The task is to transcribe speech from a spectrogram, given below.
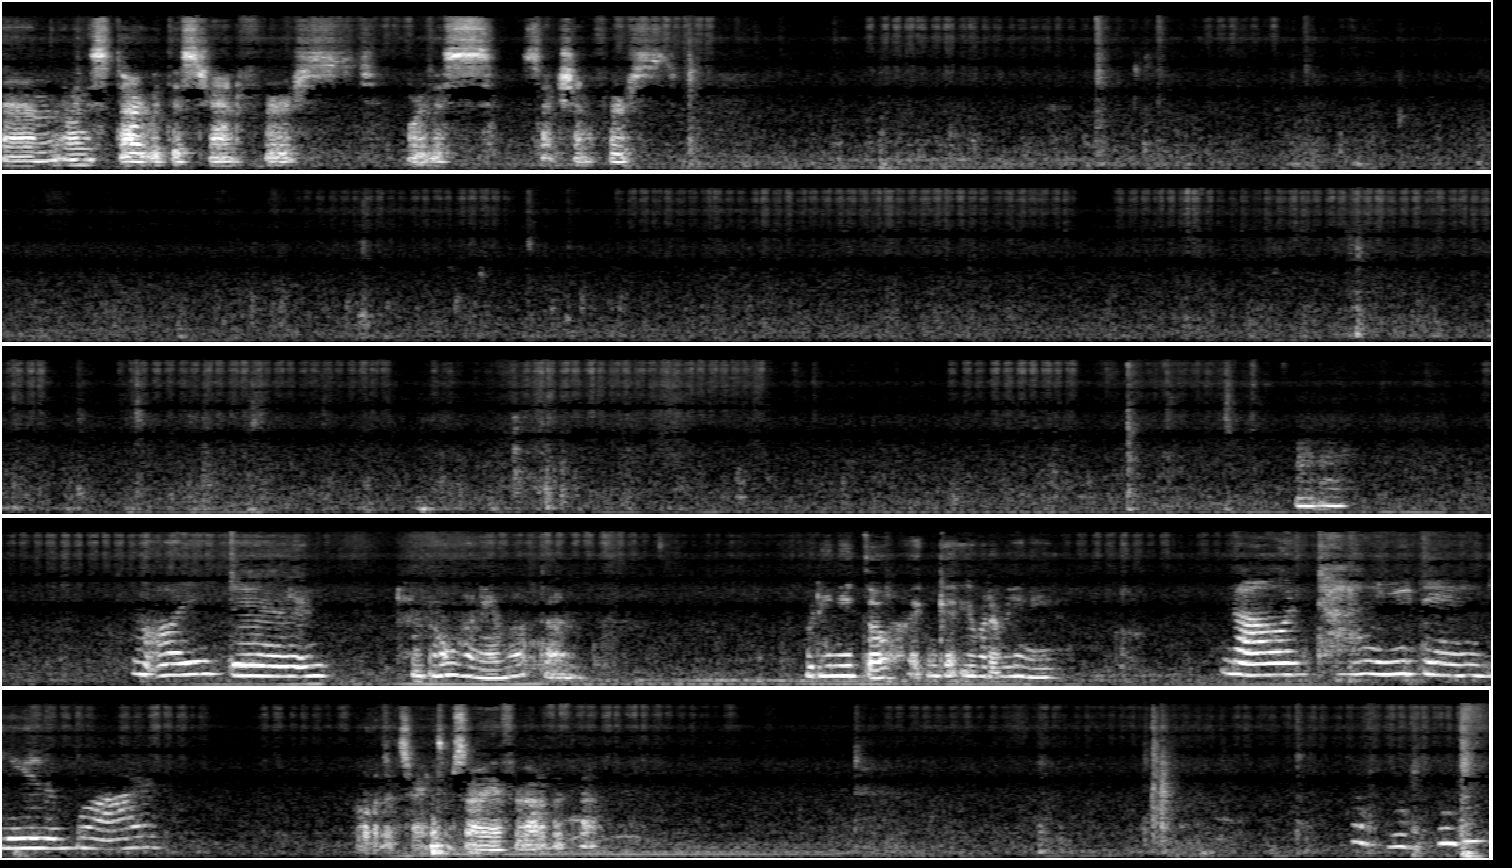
Um, I'm going to start with this strand first, or this section first. Mm-mm. I did. No, honey, I'm not done. What do you need, though? I can get you whatever you need. It's tiny dandy bar. Oh, that's right. I'm sorry, I forgot about that.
